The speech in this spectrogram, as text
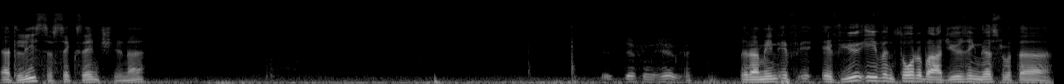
at least a six inch, you know. It's definitely heavy. But I mean, if if you even thought about using this with a,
